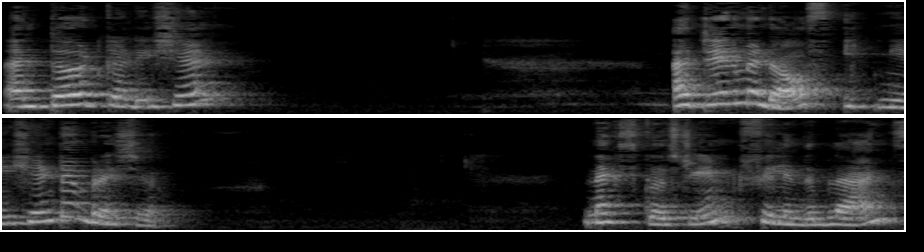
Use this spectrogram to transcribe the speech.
And third condition, attainment of ignition temperature. Next question, fill in the blanks.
